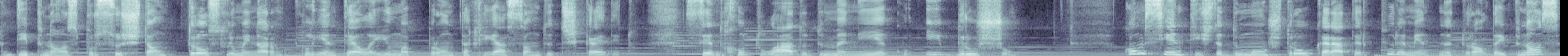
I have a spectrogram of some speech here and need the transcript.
de hipnose, por sugestão, trouxe-lhe uma enorme clientela e uma pronta reação de descrédito, sendo rotulado de maníaco e bruxo. Como cientista, demonstrou o caráter puramente natural da hipnose,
